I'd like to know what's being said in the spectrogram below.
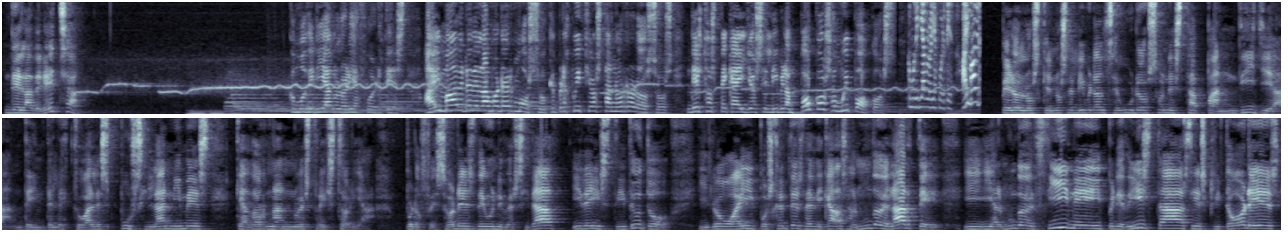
de la derecha. Como diría Gloria Fuertes, ¡ay madre del amor hermoso! ¡Qué prejuicios tan horrorosos! De estos pecadillos se libran pocos o muy pocos. Pero los que no se libran seguro son esta pandilla de intelectuales pusilánimes que adornan nuestra historia profesores de universidad y de instituto, y luego hay pues gentes dedicadas al mundo del arte, y, al mundo del cine, y periodistas, y escritores,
